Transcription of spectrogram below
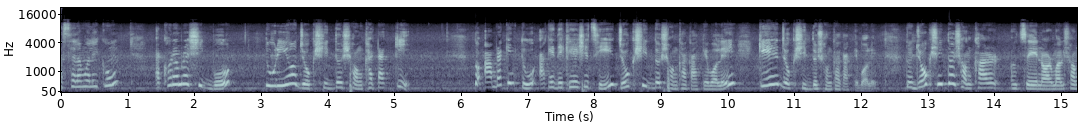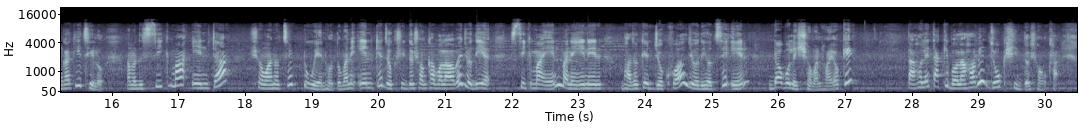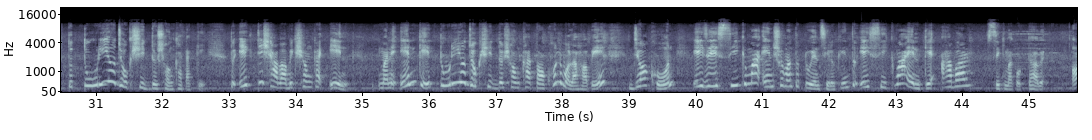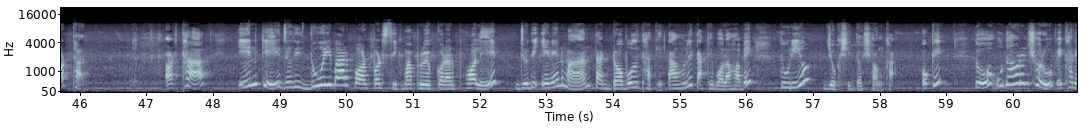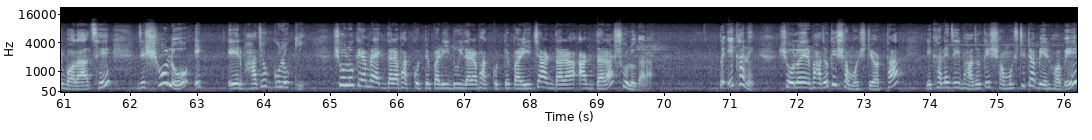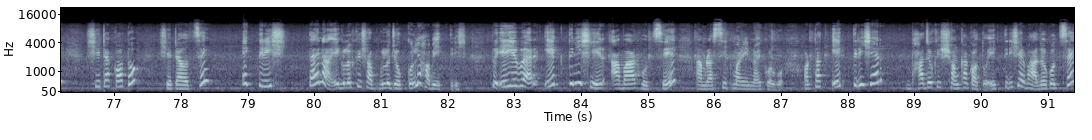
আসসালামু আলাইকুম। এখন আমরা শিখব তুরীয় যোগসিদ্ধ সংখ্যাটা কি? তো আমরা কিন্তু আগে দেখে এসেছি যোগসিদ্ধ সংখ্যা কাকে বলে, কে যোগসিদ্ধ সংখ্যা কাকে বলে। তো যোগসিদ্ধ সংখ্যার হচ্ছে নর্মাল সংখ্যা কি ছিল? আমাদের সিগমা এনটা সমান হচ্ছে টু এন হতো মানে এনকে যোগসিদ্ধ সংখ্যা বলা হবে যদি সিগমা এন মানে এনের ভাজকের যোগফল যদি হচ্ছে এর ডবলের সমান হয় ওকে তাহলে তাকে বলা হবে যোগসিদ্ধ সংখ্যা। তো তুরীয় যোগসিদ্ধ সংখ্যাটা কি? তো একটি স্বাভাবিক সংখ্যা এন মানে এনকে তুরীয় যোগসিদ্ধ সংখ্যা তখন বলা হবে যখন এই যে সিগমা এন সমান তো টু এন ছিল, কিন্তু এই সিগমা এনকে আবার সিগমা করতে হবে। অর্থাৎ অর্থাৎ এনকে যদি দুইবার পরপর সিগমা প্রয়োগ করার ফলে যদি এনের মান তার ডবল থাকে, তাহলে তাকে বলা হবে তুরীয় যোগসিদ্ধ সংখ্যা। ওকে তো উদাহরণস্বরূপ এখানে বলা আছে যে ষোলো এর ভাজকগুলো কি? ষোলোকে আমরা এক দ্বারা ভাগ করতে পারি, দুই দ্বারা ভাগ করতে পারি, চার দ্বারা, আট দ্বারা, ষোলো দ্বারা। তো এখানে ষোলো এর ভাজকের সমষ্টি, অর্থাৎ এখানে যেই ভাজকের সমষ্টিটা বের হবে, সেটা কত? সেটা হচ্ছে একত্রিশ। তাই না? এগুলোকে সবগুলো যোগ করলে হবে একত্রিশ। তো এই এবার একত্রিশের আবার হচ্ছে আমরা সিগমা নির্ণয় করব। অর্থাৎ একত্রিশের ভাজকের সংখ্যা কত? একত্রিশের ভাজক হচ্ছে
